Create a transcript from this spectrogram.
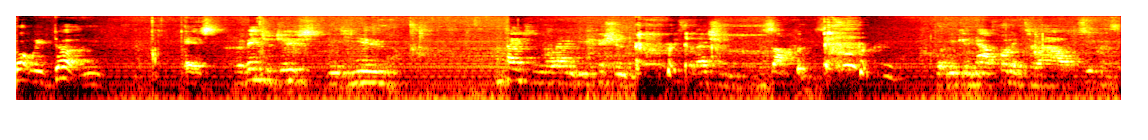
what we've done is we've introduced these new potentially more energy efficient distillation designs that we can now put into our sequences.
